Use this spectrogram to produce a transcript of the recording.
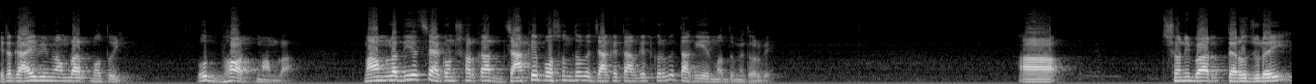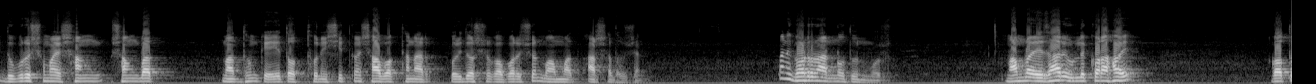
এটা গায়েবী মামলার মতোই। উদ্ভট মামলা। মামলা দিয়েছে, এখন সরকার যাকে পছন্দ হবে, যাকে টার্গেট করবে তাকে এর মাধ্যমে ধরবে। শনিবার তেরো জুলাই দুপুরের সময় সংবাদ মাধ্যমকে এ তথ্য নিশ্চিত করেন শাহবাগ থানার পরিদর্শক অপারেশন মোহাম্মদ আরশাদ হোসেন। মানে ঘটনার নতুন মোড়। মামলার এজাহারে উল্লেখ করা হয়, গত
